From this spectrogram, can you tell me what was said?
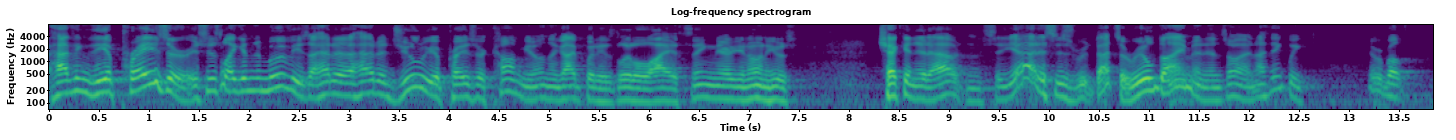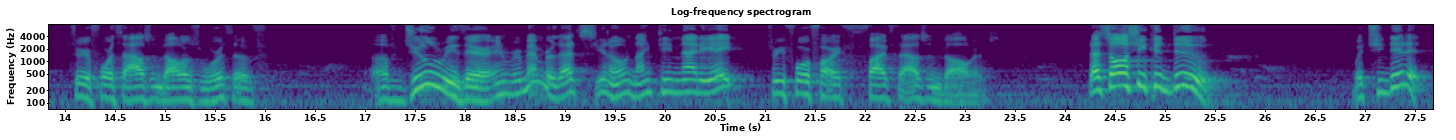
having the appraiser, it's just like in the movies. I had a, had a jewelry appraiser come, you know, and the guy put his little eye thing there, you know, and he was checking it out and said, yeah, this is, that's a real diamond and so on. And I think we, there were about three or four thousand dollars worth of, of jewelry there. And remember, that's you know, 1998, three, four, five, five thousand dollars. That's all she could do, but she did it.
